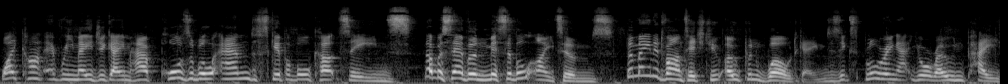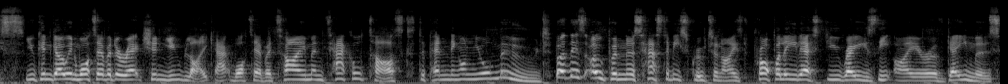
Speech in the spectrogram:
Why can't every major game have pausable and skippable cutscenes? Number 7 Missable items. The main advantage to open world games is exploring at your own pace. You can go in whatever direction you like at whatever time and tackle tasks depending on your mood. But this openness has to be scrutinized properly lest you raise the ire of gamers.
